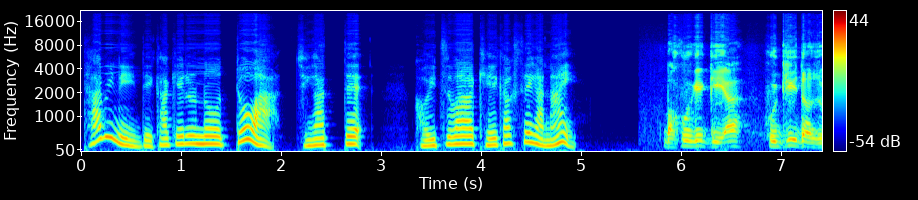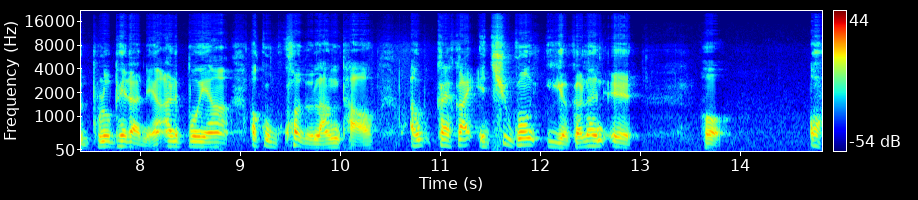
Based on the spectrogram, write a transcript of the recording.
旅に出かけるのとは違って、こいつは計画性がない。爆撃啊，飞机当时普罗佩拉呢，安尼飞啊，啊，佫看到人头，啊，甲甲一手讲伊要甲咱下，吼，哦，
